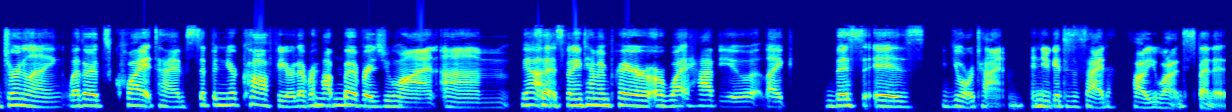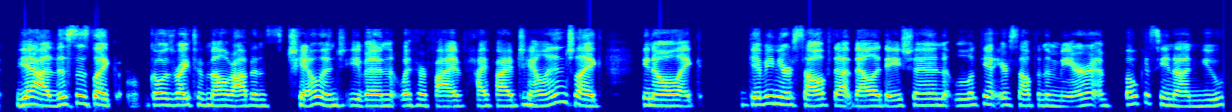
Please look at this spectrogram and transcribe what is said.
journaling, whether it's quiet time, sipping your coffee or whatever mm-hmm. hot beverage you want, um, yeah, spending time in prayer or what have you, like this is your time and you get to decide how you want to spend it. Yeah, this is like goes right to Mel Robbins challenge even with her 5 high 5 mm-hmm. challenge like, you know, like giving yourself that validation, looking at yourself in the mirror and focusing on you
